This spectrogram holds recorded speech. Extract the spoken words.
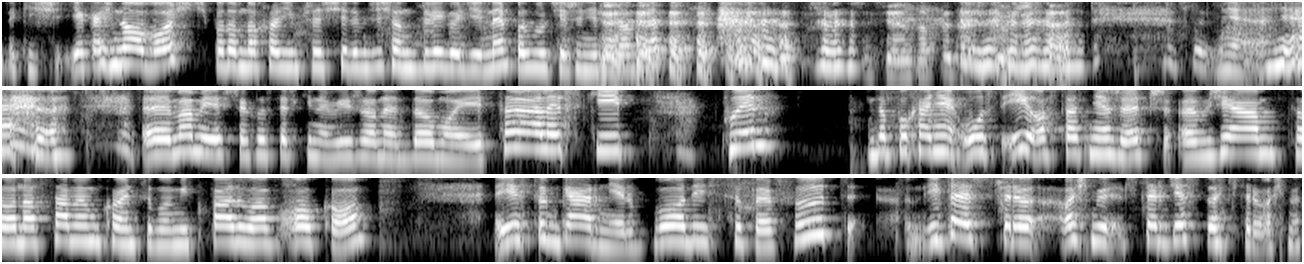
Jakiś, jakaś nowość. Podobno chroni przez 72 godziny. Pozwólcie, że nie sprawdzę. Chciałem zapytać, kurczę. Nie, nie. E, Mamy jeszcze chusteczki nawilżone do mojej toaletki. Płyn do płukania ust i ostatnia rzecz. e, Wzięłam to na samym końcu, bo mi wpadła w oko. Jest to Garnier Body Superfood i też 48, 40, 48,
